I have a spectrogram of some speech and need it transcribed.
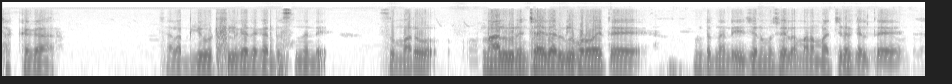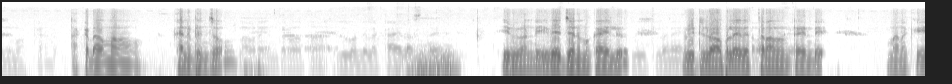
చక్కగా చాలా బ్యూటిఫుల్గా అయితే కనిపిస్తుందండి. సుమారు నాలుగు నుంచి ఐదు అడుగుల పొడవు అయితే ఉంటుందండి ఈ జనుము చేలో. మనం మధ్యలోకి వెళ్తే అక్కడ మనం కనిపించం ఇవిగోండి ఇవే జనుమకాయలు. వీటి లోపల విత్తనాలు ఉంటాయండి. మనకి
